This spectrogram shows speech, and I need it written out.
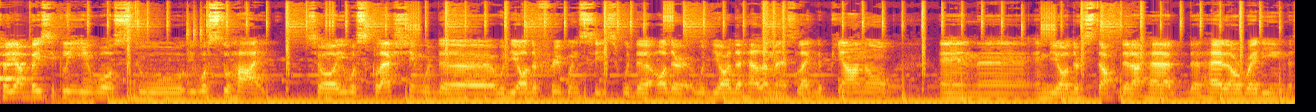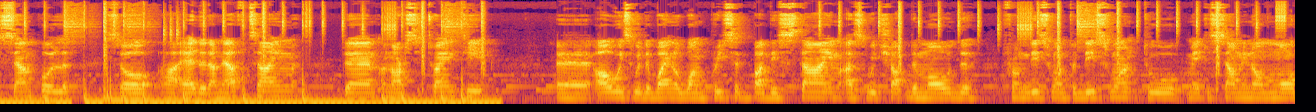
So yeah basically it was too it was too high. So it was clashing with the with the other frequencies with the other with the other elements like the piano and uh, and the other stuff that I had that had already in the sample so I added an half time then an RC20 uh, always with the vinyl one preset but this time I switch up the mode from this one to this one to make it sound you know more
